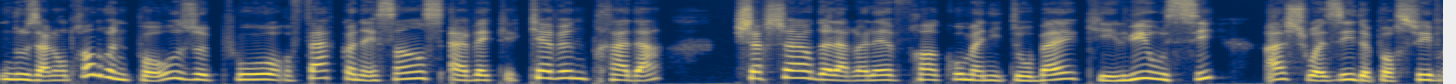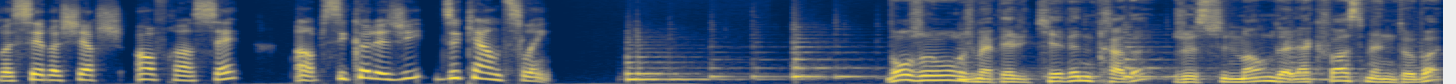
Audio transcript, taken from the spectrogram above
nous allons prendre une pause pour faire connaissance avec Kevin Prada, chercheur de la relève franco-manitobain qui lui aussi a choisi de poursuivre ses recherches en français en psychologie du counseling. Bonjour, je m'appelle Kevin Prada, je suis membre de l'ACFAS Manitoba.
